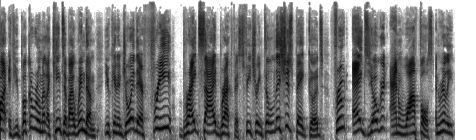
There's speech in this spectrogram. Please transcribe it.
But if you book a room at La Quinta by Wyndham, you can enjoy their free bright side breakfast featuring delicious baked goods, fruit, eggs, yogurt, and waffles. And really,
